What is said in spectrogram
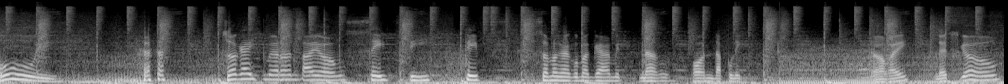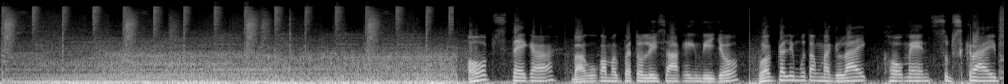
Uy. so guys, meron tayong safety tips sa mga gumagamit ng Honda Click. Okay, let's go. Ops, teka, bago ka magpatuloy sa aking video, huwag kalimutang mag-like, comment, subscribe.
